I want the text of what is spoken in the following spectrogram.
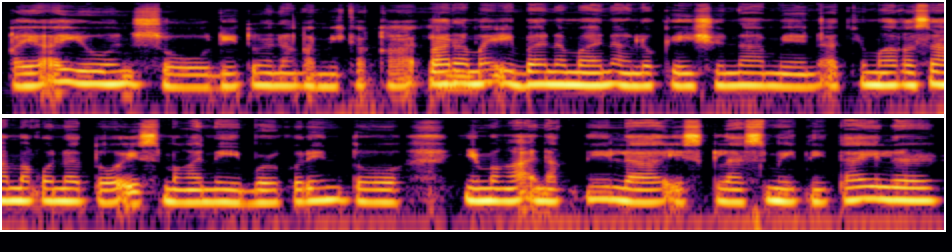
Kaya ayun, so dito na lang kami kakain. Para maiba naman ang location namin at yung mga kasama ko na to is mga neighbor ko rin to. Yung mga anak nila is classmate ni Tyler.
